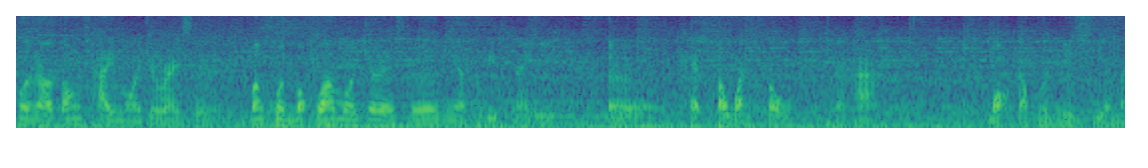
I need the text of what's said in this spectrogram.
คนเราต้องใช้มอยเจอไรเซอร์บางคนบอกว่ามอยเจอไรเซอร์เนี่ยผลิตในเอ่อแถบตะวันตกนะคะ เหมาะกับคนเอเชียไหม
